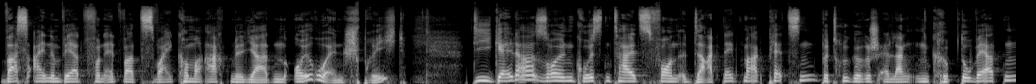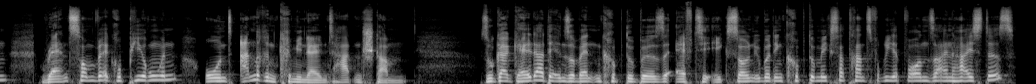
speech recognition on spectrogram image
was einem Wert von etwa 2,8 Milliarden Euro entspricht. Die Gelder sollen größtenteils von Darknet-Marktplätzen, betrügerisch erlangten Kryptowerten, Ransomware-Gruppierungen und anderen kriminellen Taten stammen. Sogar Gelder der insolventen Kryptobörse FTX sollen über den Kryptomixer transferiert worden sein, heißt es.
